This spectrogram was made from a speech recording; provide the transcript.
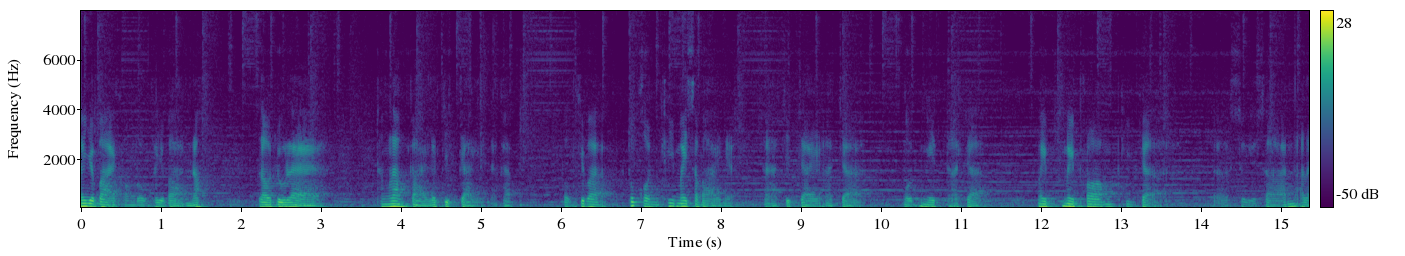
นโยบายของโรงพยาบาลเนาะเราดูแล ทั้งร่างกายและจิตใจนะครับ ผมคิดว่าทุกคนที่ไม่สบายเนี่ยจิตใจอาจจะหงุดหงิดอาจจะไม่ไม่พร้อมที่จะสื่อสารอะไร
